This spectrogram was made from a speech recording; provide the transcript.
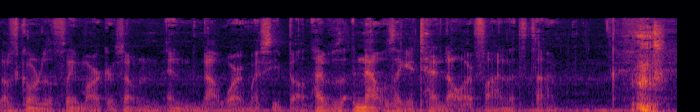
I was going to the flea market or something, and not wearing my seatbelt. I was, and that was like a ten dollar fine at the time.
